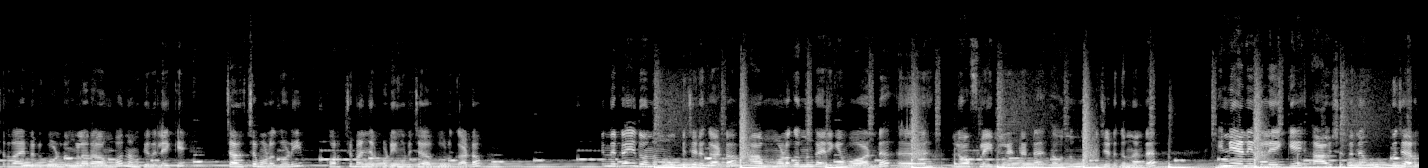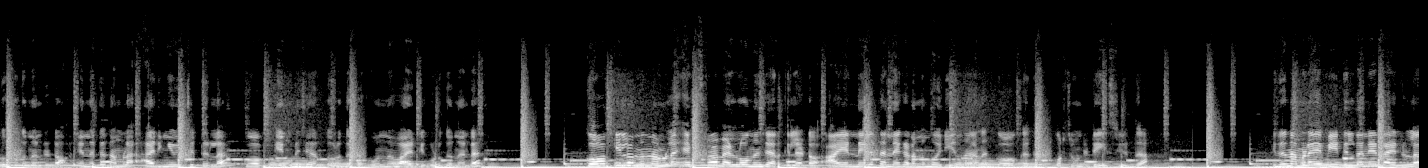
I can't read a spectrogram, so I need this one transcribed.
ചെറുതായിട്ടൊരു ഗോൾഡൻ കളർ ആകുമ്പോൾ നമുക്ക് ഇതിലേക്ക് ചതച്ച മുളക് പൊടിയും കുറച്ച് മഞ്ഞൾപ്പൊടിയും കൂടി ചേർത്ത് കൊടുക്കാം കേട്ടോ. എന്നിട്ട് ഇതൊന്ന് മൂപ്പിച്ചെടുക്കാം കേട്ടോ. ആ മുളകൊന്നും കരിക്കാൻ പോകാണ്ട് ലോ ഫ്ലെയിമിൽ ഇട്ടിട്ട് ഒന്ന് മൂപ്പിച്ചെടുക്കുന്നുണ്ട്. ഇനി ഞാൻ ഇതിലേക്ക് ആവശ്യത്തിന് ഉപ്പ് ചേർത്ത് കൊടുക്കുന്നുണ്ട് കേട്ടോ. എന്നിട്ട് നമ്മൾ അരിഞ്ഞു വെച്ചിട്ടുള്ള കോവക്കയും കൂടി ചേർത്ത് കൊടുത്തിട്ട് ഒന്ന് വഴറ്റി കൊടുക്കുന്നുണ്ട്. കോവക്കയിലൊന്നും നമ്മൾ എക്സ്ട്രാ വെള്ളമൊന്നും ചേർക്കില്ല കേട്ടോ. ആ എണ്ണയിൽ തന്നെ കിടന്ന് മൊരിയുന്നതാണ് കോക്കൊക്കെ കുറച്ചും കൂടി ടേസ്റ്റ് കിട്ടുക. ഇത് നമ്മുടെ വീട്ടിൽ തന്നെ ഉണ്ടായിട്ടുള്ള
